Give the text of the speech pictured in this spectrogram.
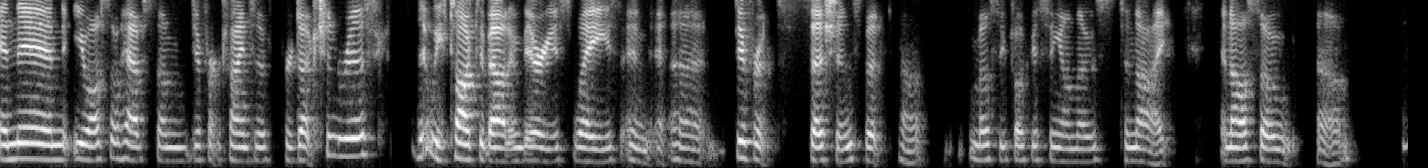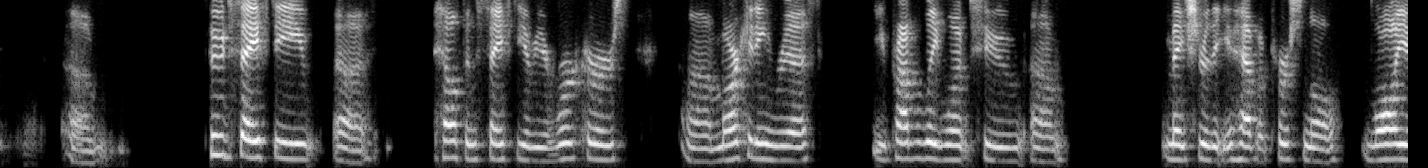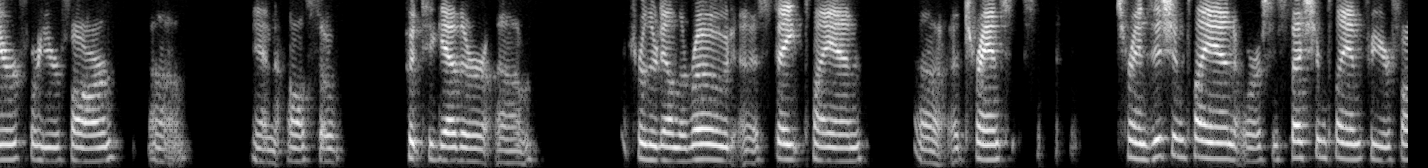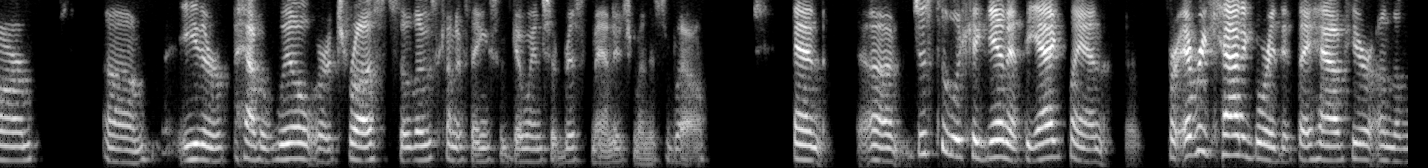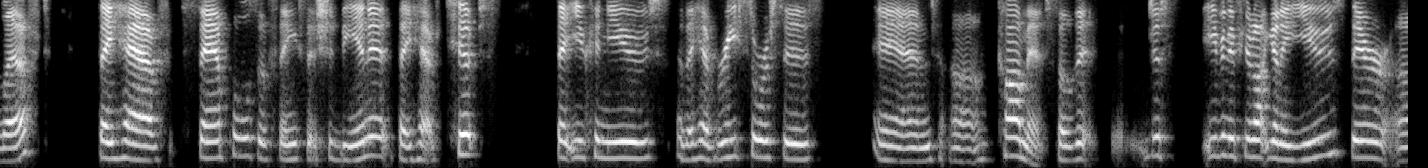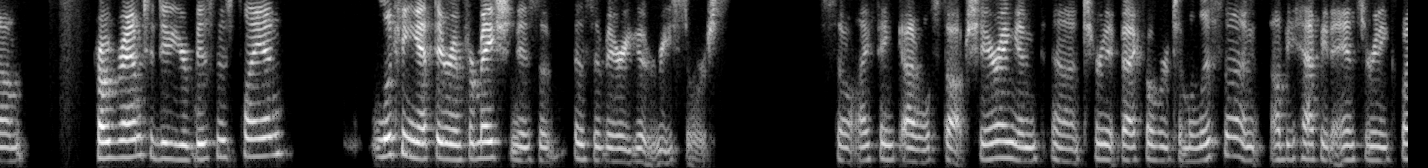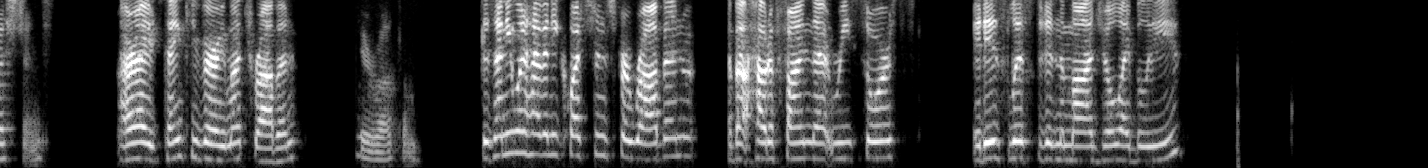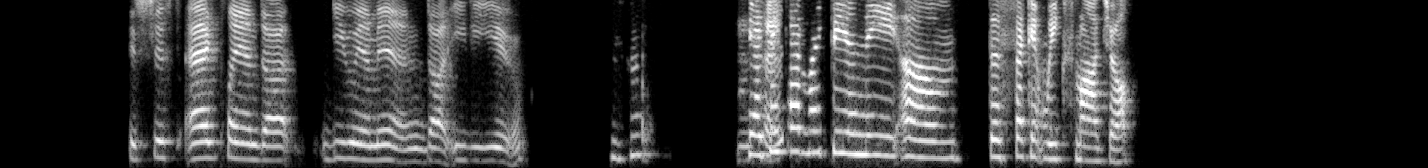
And then you also have some different kinds of production risk that we've talked about in various ways and uh, different sessions, but uh, mostly focusing on those tonight. And also um, um, food safety, uh, health and safety of your workers, uh, marketing risk. You probably want to um, make sure that you have a personal lawyer for your farm um, and also put together um, further down the road an estate plan, uh, a trans transition plan or a succession plan for your farm um, either have a will or a trust. So those kind of things would go into risk management as well. And uh, just to look again at the ag plan, for every category that they have here on the left, they have samples of things that should be in it. They have tips that you can use. They have resources and uh, comments so that just even if you're not going to use their um, program to do your business plan, looking at their information is a is a very good resource. So I think I will stop sharing and uh, turn it back over to Melissa, and I'll be happy to answer any questions. All right, thank you very much, Robin. You're welcome. Does anyone have any questions for Robin about how to find that resource? It is listed in the module, I believe. It's just agplan.umn.edu. Mm -hmm. okay. Yeah, I think that might be in the um the second week's module.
